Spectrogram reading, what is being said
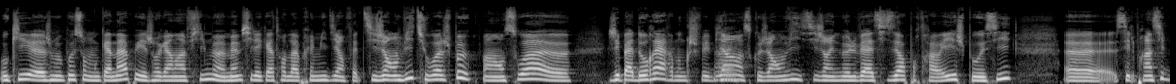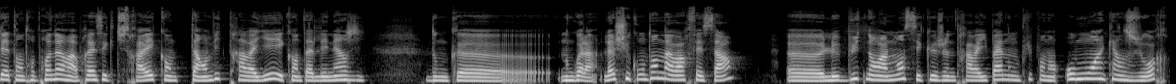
ok, euh, je me pose sur mon canapé et je regarde un film, euh, même s'il est 4 heures de l'après-midi. En fait, si j'ai envie, tu vois, je peux. Enfin, en soi, j'ai pas d'horaire, donc je fais bien ce que j'ai envie. Si j'ai envie de me lever à 6 heures pour travailler, je peux aussi. c'est le principe d'être entrepreneur. Après, c'est que tu travailles quand t'as envie de travailler et quand t'as de l'énergie. Donc, donc voilà. Là, je suis contente d'avoir fait ça. le but normalement, c'est que je ne travaille pas non plus pendant au moins 15 jours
